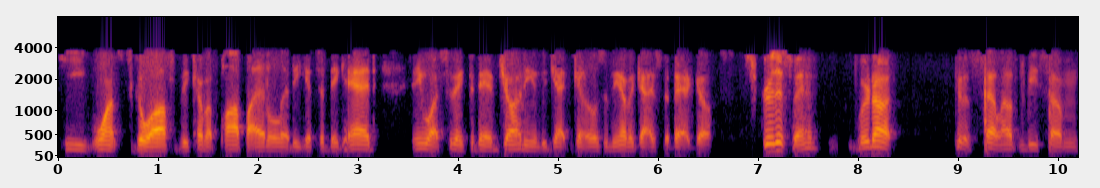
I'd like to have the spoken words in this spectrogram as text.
he wants to go off and become a pop idol, and he gets a big head, and he wants to make the band Johnny and the Get Goes, and the other guys in the band go, screw this, man, we're not going to sell out and be some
